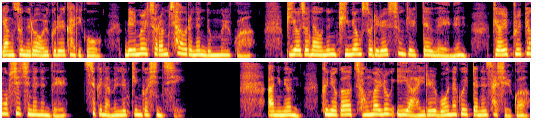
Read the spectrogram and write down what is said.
양손으로 얼굴을 가리고 밀물처럼 차오르는 눈물과 비어져 나오는 비명 소리를 숨길 때 외에는 별 불평 없이 지내는데 측은함을 느낀 것인지 아니면 그녀가 정말로 이 아이를 원하고 있다는 사실과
